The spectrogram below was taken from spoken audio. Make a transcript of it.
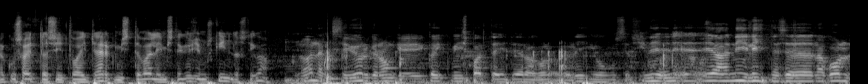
nagu sa ütlesid, vaid järgmiste valimiste küsimus kindlasti ka. no õnneks Jürgen ongi kõik viis parteid erakonna Riigikogus, et nii, nii ja nii lihtne see nagu on.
